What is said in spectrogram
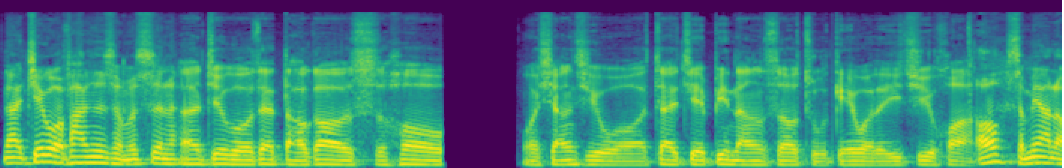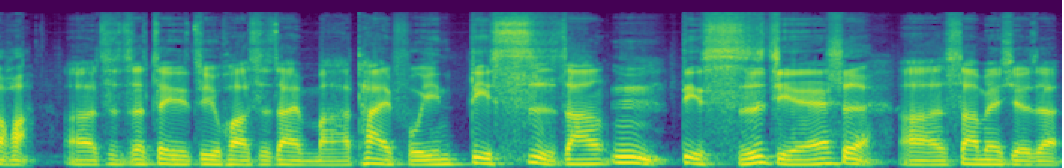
那结果发生什么事呢？呃，结果在祷告的时候，我想起我在戒槟榔的时候，主给我的一句话，哦，什么样的话？呃，这这这一句话是在马太福音第四章，嗯，第十节，是。啊、上面写着，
